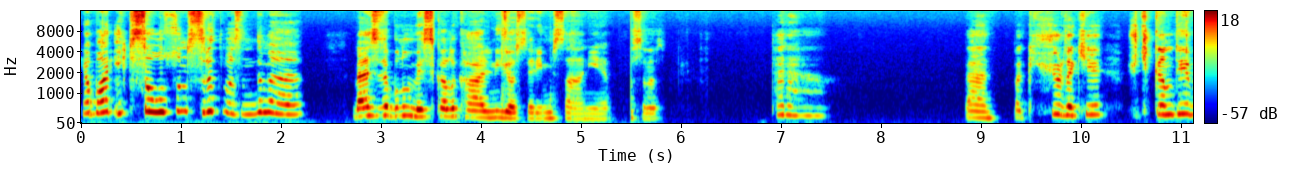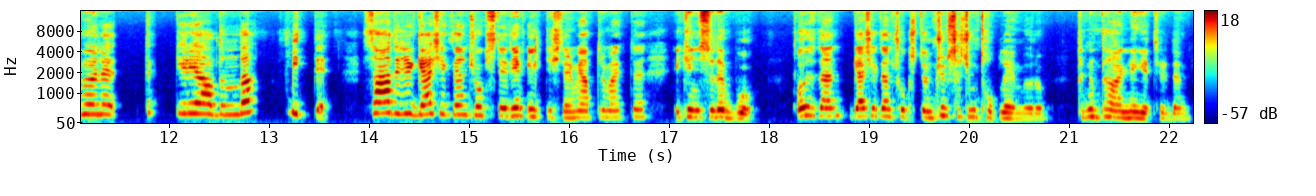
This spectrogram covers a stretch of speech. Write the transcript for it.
Ya bari ikisi olsun sırıtmasın değil mi? Ben size bunun vesikalık halini göstereyim bir saniye. Nasılsınız? Tada. Ben bak şuradaki şu çıkıntıyı böyle tık geri aldığında bitti. Sadece gerçekten çok istediğim ilk dişlerimi yaptırmaktı. İkincisi de bu. O yüzden gerçekten çok istiyorum. Çünkü saçımı toplayamıyorum. Takıntı haline getirdim.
